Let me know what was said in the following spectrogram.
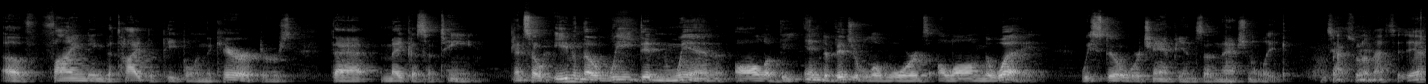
of finding the type of people and the characters that make us a team. And so, even though we didn't win all of the individual awards along the way, we still were champions of the National League. That's what it matters, yeah.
